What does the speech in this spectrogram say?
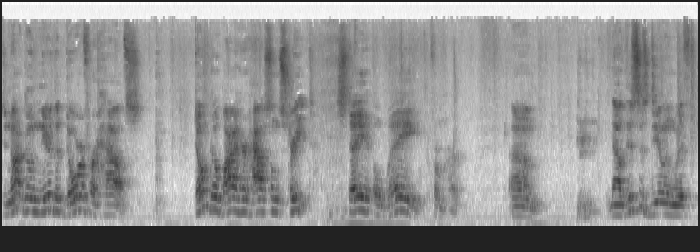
Do not go near the door of her house. Don't go by her house on the street. Stay away from her. Um, now, this is dealing with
